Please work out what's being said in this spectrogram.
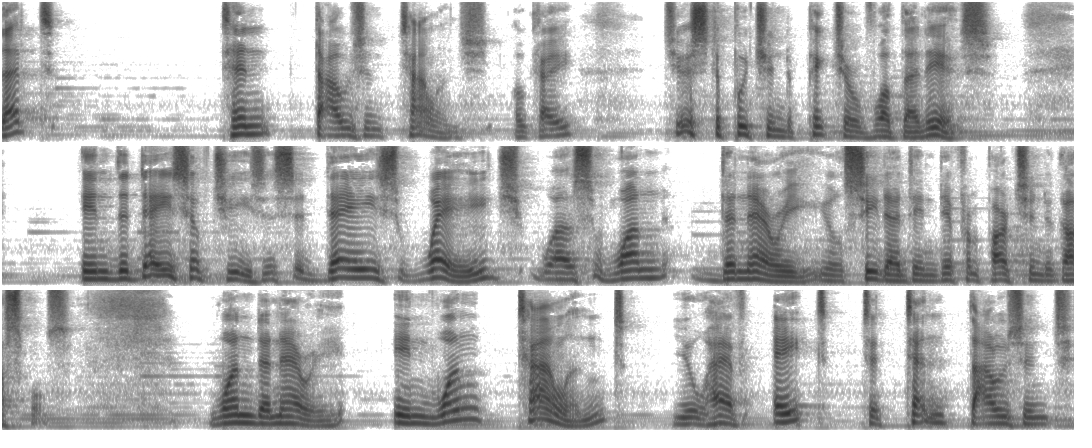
that 10,000 talents, okay? Just to put you in the picture of what that is. In the days of Jesus, a day's wage was one denarii. You'll see that in different parts in the Gospels. One denarii. In one talent, you have eight to 10,000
